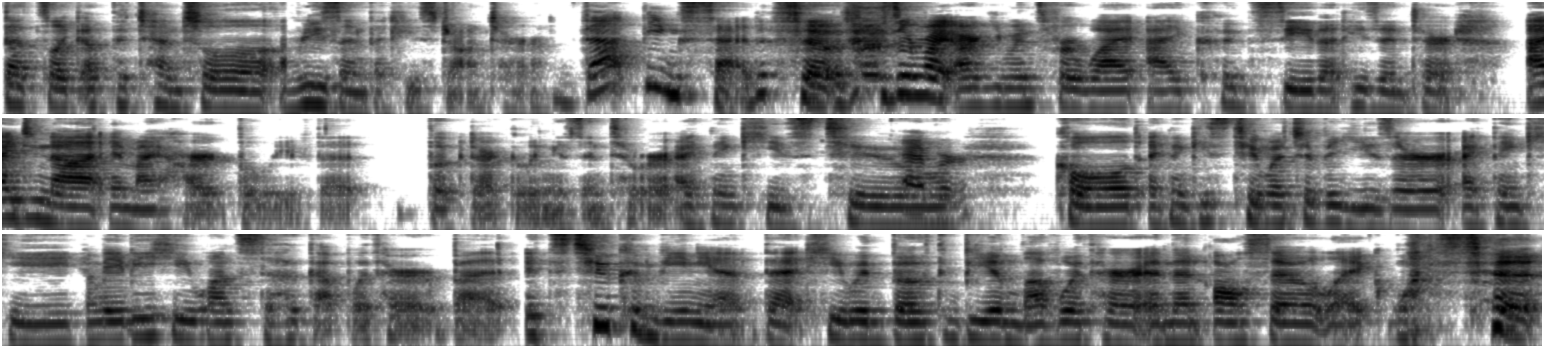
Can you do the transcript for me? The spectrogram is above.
that's like a potential reason that he's drawn to her. That being said, so those are my arguments for why I could see that he's into her. I do not in my heart believe that Book Darkling is into her. I think he's too. Ever cold. I think he's too much of a user. I think he maybe he wants to hook up with her, but it's too convenient that he would both be in love with her and then also like wants to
